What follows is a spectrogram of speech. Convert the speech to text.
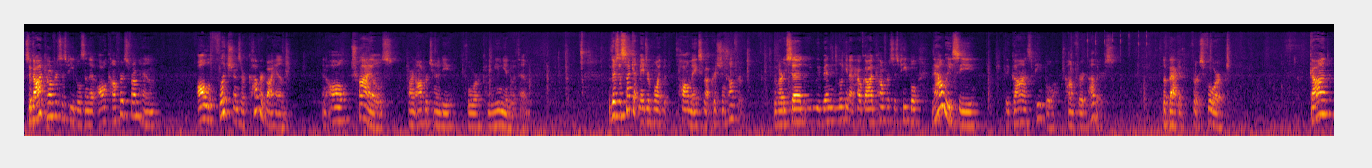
So God comforts his peoples, and that all comforts from him all afflictions are covered by him, and all trials are an opportunity for communion with him. But there's a second major point that Paul makes about Christian comfort. We've already said, we've been looking at how God comforts his people. Now we see that God's people comfort others. Look back at verse 4. God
